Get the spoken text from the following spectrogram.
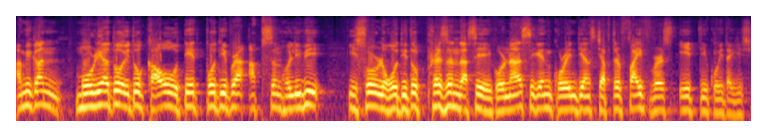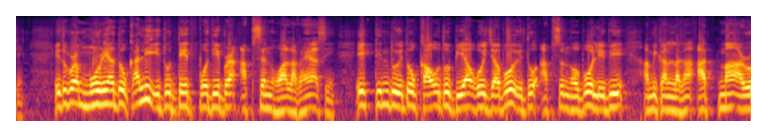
আমি কাণ মৰিয়াটো এইটো গাঁও টেট পতিৰ পৰা আপচেণ্ট হলিবি ঈশ্বৰ লগতেতো প্ৰেজেণ্ট আছে কৰনা second Corinthians chapter five verse eight দি কৈ থাকিছে এইটোৰ পৰা মৰিয়াটো কালি এইটো ডেড বডিৰ পৰা আপচেণ্ট হোৱা লগাই আছে এক দিনটো এইটো কাউটো বিয়া হৈ যাব এইটো আপচেণ্ট হ'ব লিবি আমি কাণ লগা আত্মা আৰু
